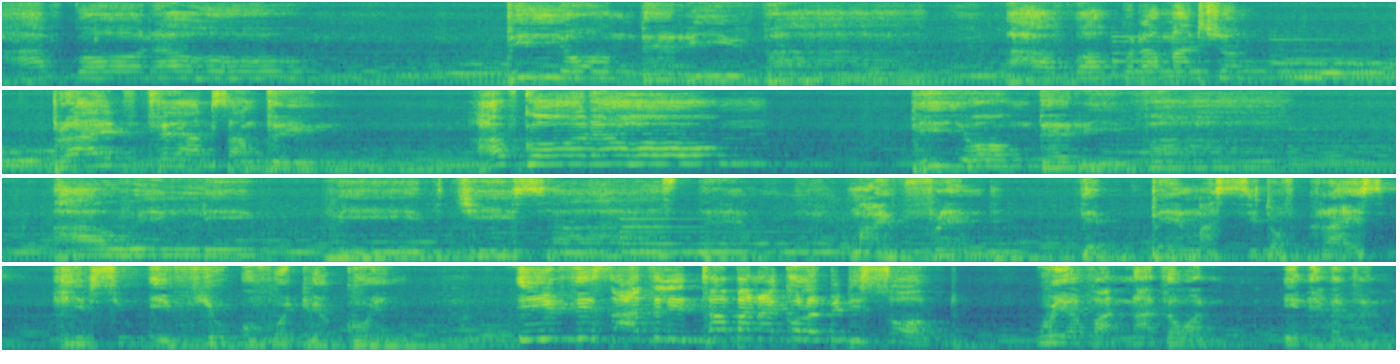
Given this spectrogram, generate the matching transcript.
I've got a home beyond the river. I've got a mansion, bright, fair, and something. I've got a home beyond the river. I will live with Jesus there. My friend, the Bema seat of Christ gives you a view of where you are going. If this earthly tabernacle will be dissolved, we have another one in heaven.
